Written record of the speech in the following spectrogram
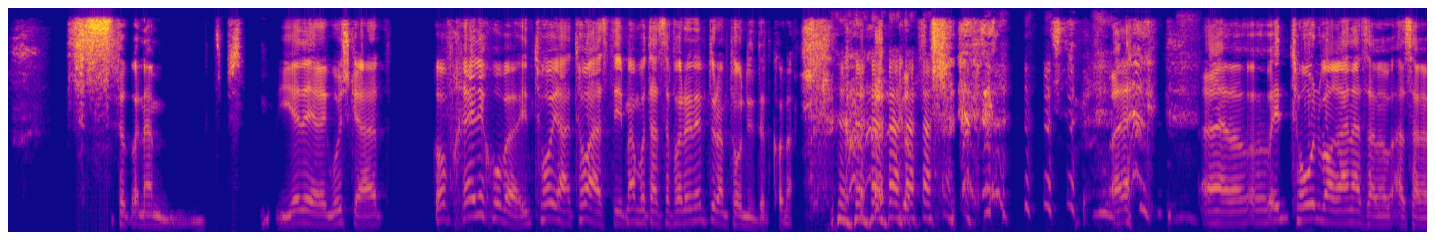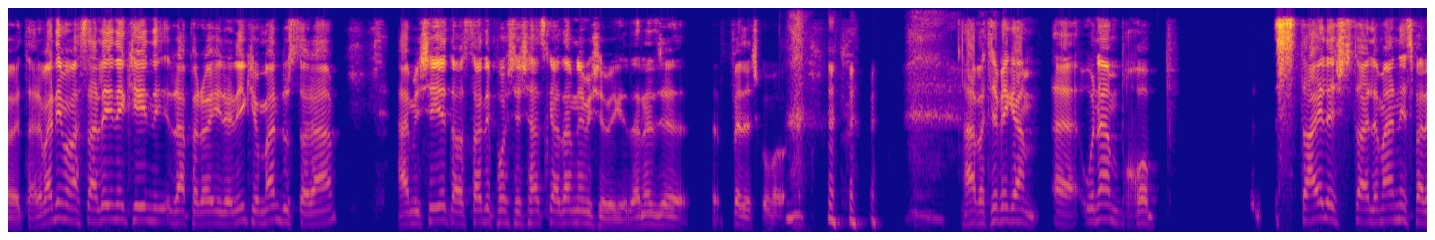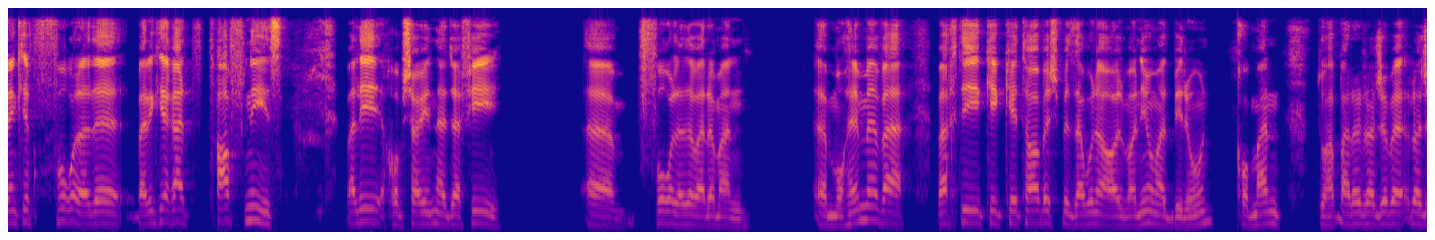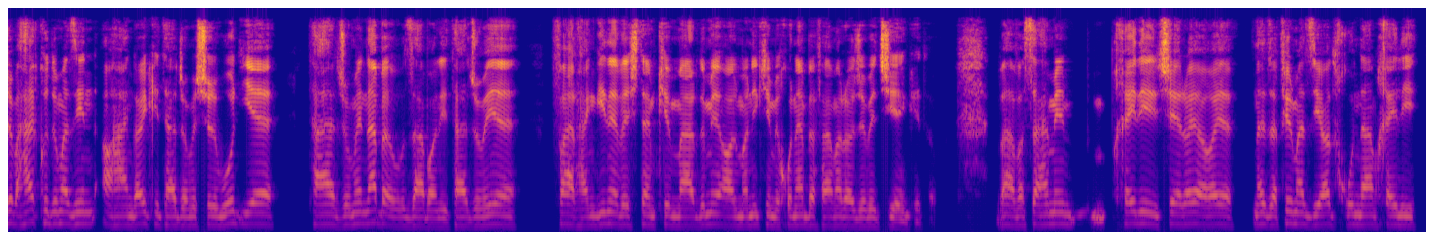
فکر کنم یه دقیقه گوش کرد. گفت خیلی خوبه. این تو تو هستی. من متاسفانه نمی‌تونم تولیدت کنم. این تون واقعا از همه بهتره. ولی مسئله اینه که این رپرهای ایرانی که من دوست دارم همیشه یه داستانی پشتش هست که آدم نمیشه بگه. در فلش کن البته بگم اونم خب ستایلش ستایل من نیست برای اینکه فوق العاده برای اینکه قد تاف نیست. ولی خب شاهین نجفی فوق العاده برای من مهمه و وقتی که کتابش به زبون آلمانی اومد بیرون خب من تو برای راجب, راجب هر کدوم از این آهنگایی که ترجمه شده بود یه ترجمه نه به زبانی ترجمه فرهنگی نوشتم که مردم آلمانی که می‌خونن بفهمن راجع به چیه این کتاب. و واسه همین خیلی شعرهای آقای نظفیر من زیاد خوندم خیلی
